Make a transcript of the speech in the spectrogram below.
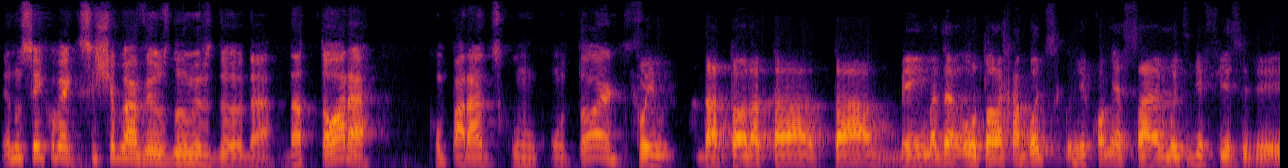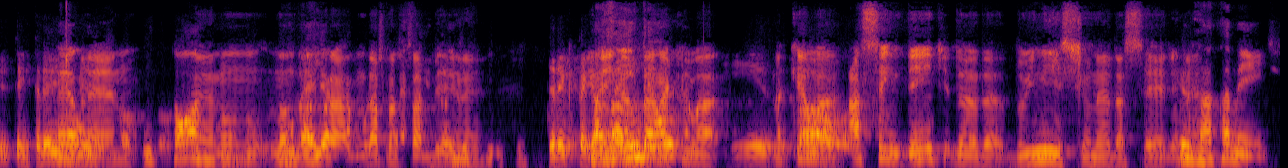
Eu não sei como é que você chegou a ver os números do, da, da Tora comparados com, com o Thor? Foi, da Tora tá, tá bem, mas é, o Thor acabou de, de começar, é muito difícil de. Tem três é, meses. É, não, o Thor, é, não, não, não, dá pra, não dá pra saber, né? Teria que pegar mas ainda é naquela, naquela ascendente do, do, do, início né, da série. Né? Exatamente.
